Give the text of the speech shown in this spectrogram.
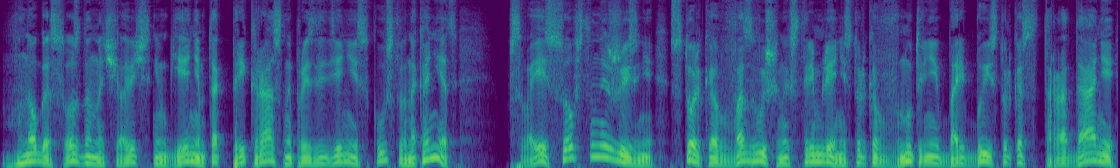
много создано человеческим гением, так прекрасное произведение искусства. Наконец, в своей собственной жизни столько возвышенных стремлений, столько внутренней борьбы, столько страданий,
